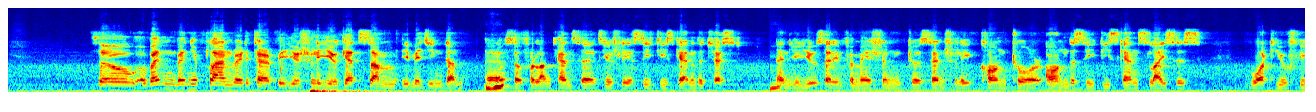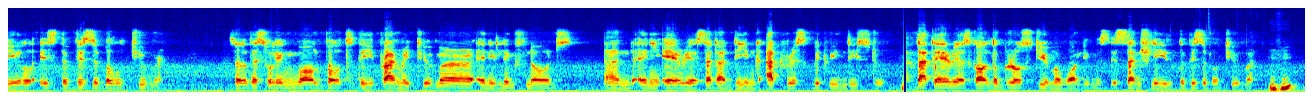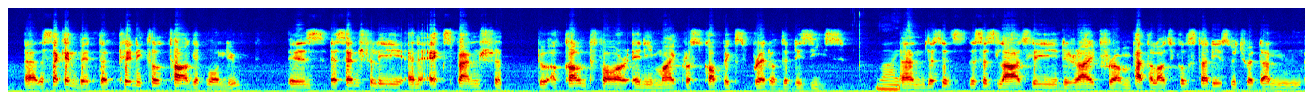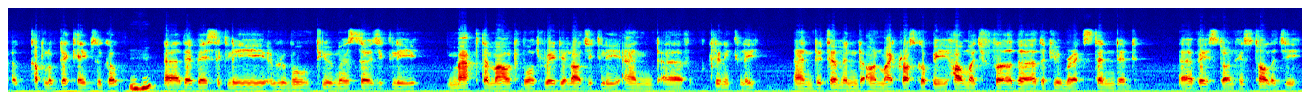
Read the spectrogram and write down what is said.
So, when, when you plan radiotherapy, usually you get some imaging done. Uh, mm-hmm. Uh, so, for lung cancer, it's usually a CT scan of the chest. Mm-hmm. And you use that information to essentially contour on the CT scan slices what you feel is the visible tumor. So this will involve both the primary tumor, any lymph nodes, and any areas that are deemed at risk between these two. That area is called the gross tumor volume, is essentially the visible tumor. Mm-hmm. Uh, the second bit, the clinical target volume, is essentially an expansion to account for any microscopic spread of the disease. Right. And this is this is largely derived from pathological studies which were done a couple of decades ago. Mm-hmm. Uh, they basically removed tumors surgically, mapped them out both radiologically and uh, clinically, and determined on microscopy how much further the tumor extended uh, based on histology.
